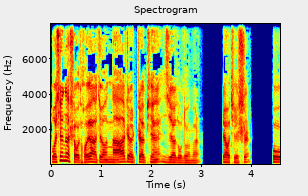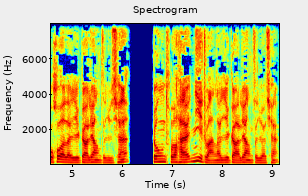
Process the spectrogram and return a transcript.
我现在手头呀就拿着这篇耶鲁论文，标题是“捕获了一个量子跃迁，中途还逆转了一个量子跃迁”。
